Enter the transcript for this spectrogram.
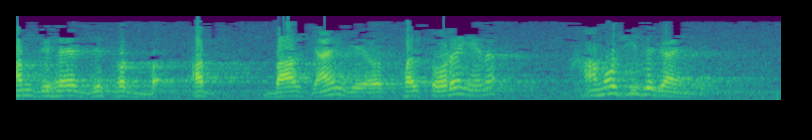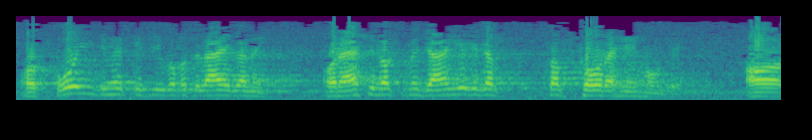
ہم جو ہے جس وقت اب باغ جائیں گے اور پھل توڑیں گے نا، خاموشی سے جائیں گے۔ اور کوئی جو ہے کسی کو بتلائے گا نہیں۔ اور ایسے وقت میں جائیں گے کہ جب سب سو رہے ہوں گے۔ اور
